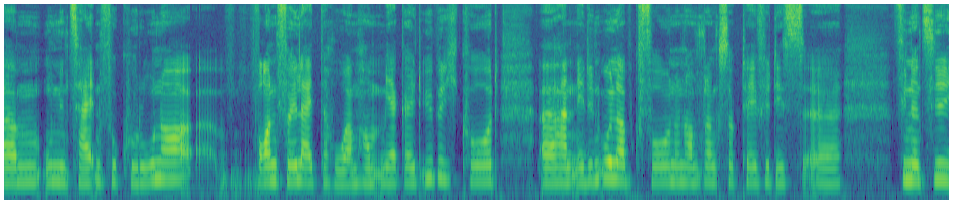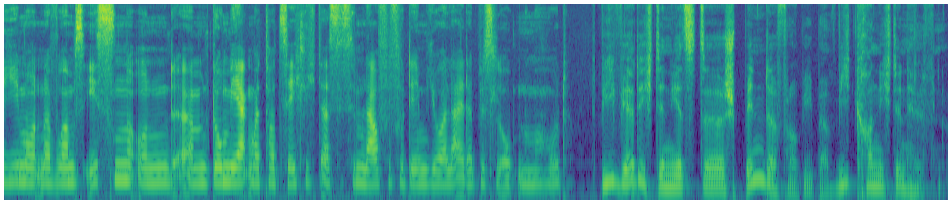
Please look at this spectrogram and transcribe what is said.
Ähm, und in Zeiten von Corona äh, waren viele Leute daheim, haben mehr Geld übrig gehabt, äh, haben nicht in Urlaub gefahren und haben dann gesagt, hey, für das äh, finanziere jemanden ein warmes Essen. Und ähm, da merkt man tatsächlich, dass es im Laufe von dem Jahr leider ein bisschen abgenommen hat. Wie werde ich denn jetzt äh, Spender, Frau Bieber? Wie kann ich denn helfen?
